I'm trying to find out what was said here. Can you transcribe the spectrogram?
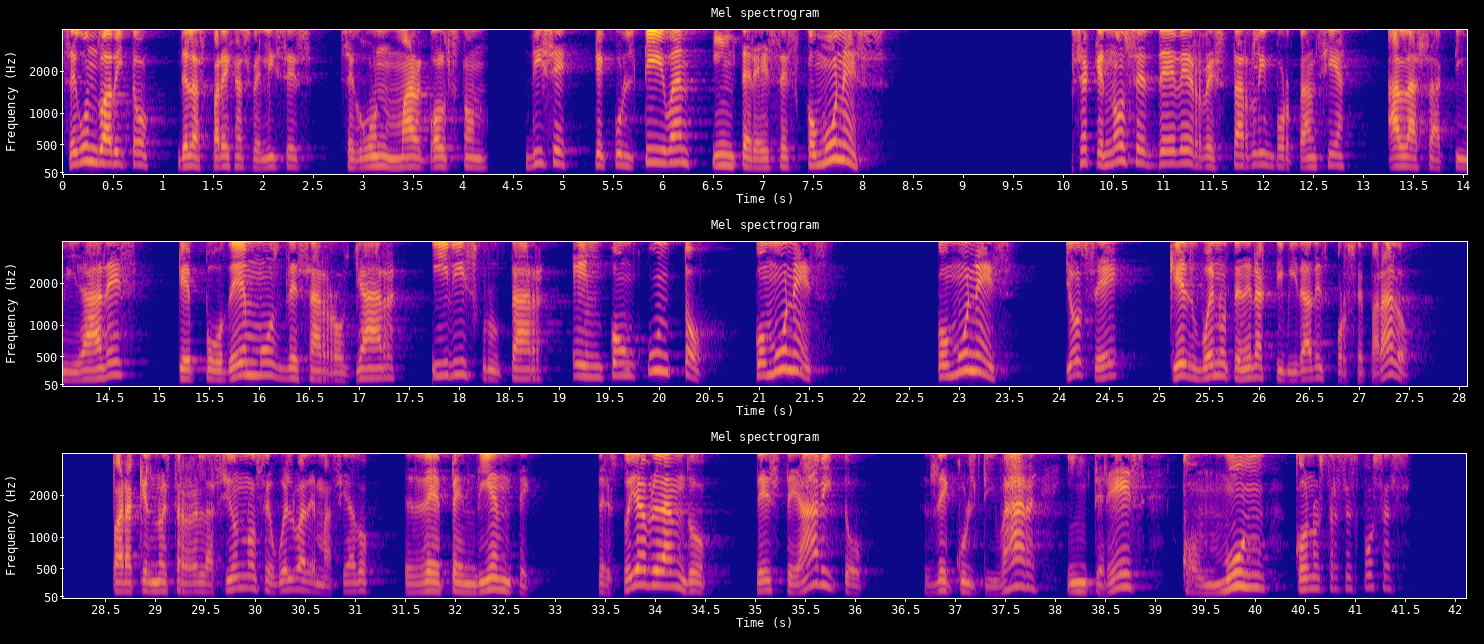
Segundo hábito de las parejas felices, según Mark Goldstone, dice que cultivan intereses comunes. O sea que no se debe restarle importancia a las actividades que podemos desarrollar y disfrutar en conjunto, comunes, comunes. Yo sé que es bueno tener actividades por separado para que nuestra relación no se vuelva demasiado dependiente. Pero estoy hablando de este hábito de cultivar interés común con nuestras esposas.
